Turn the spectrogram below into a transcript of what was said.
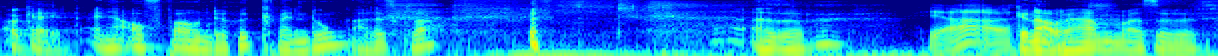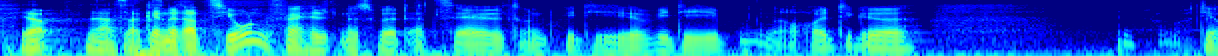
okay, eine aufbauende Rückwendung, alles klar. Also ja, genau. Wir haben also ja, ja das Generationenverhältnis wird erzählt und wie die wie die heutige die,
